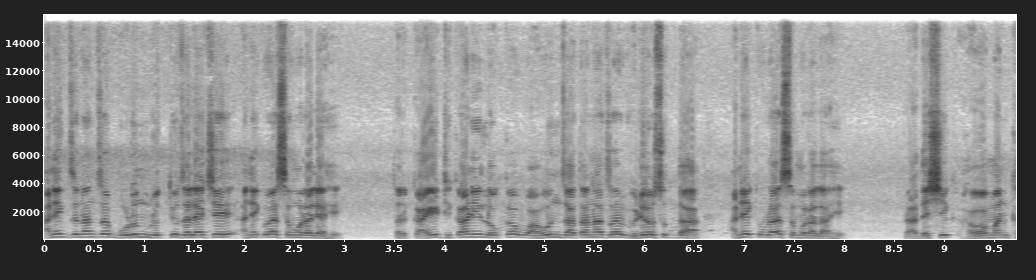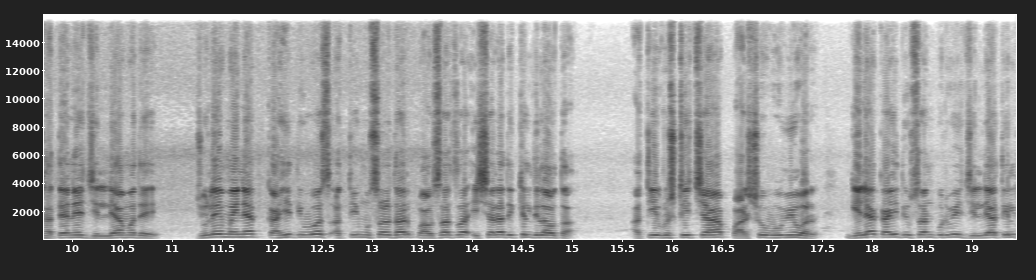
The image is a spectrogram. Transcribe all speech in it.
अनेक जणांचा बुडून मृत्यू झाल्याचे अनेक वेळा समोर आले आहे. तर काही ठिकाणी लोक वाहून जातानाचा व्हिडिओसुद्धा अनेक वेळा समोर आला आहे. प्रादेशिक हवामान खात्याने जिल्ह्यामध्ये जुलै महिन्यात काही दिवस अतिमुसळधार पावसाचा इशारा देखील दिला होता. अतिवृष्टीच्या पार्श्वभूमीवर गेल्या काही दिवसांपूर्वी जिल्ह्यातील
